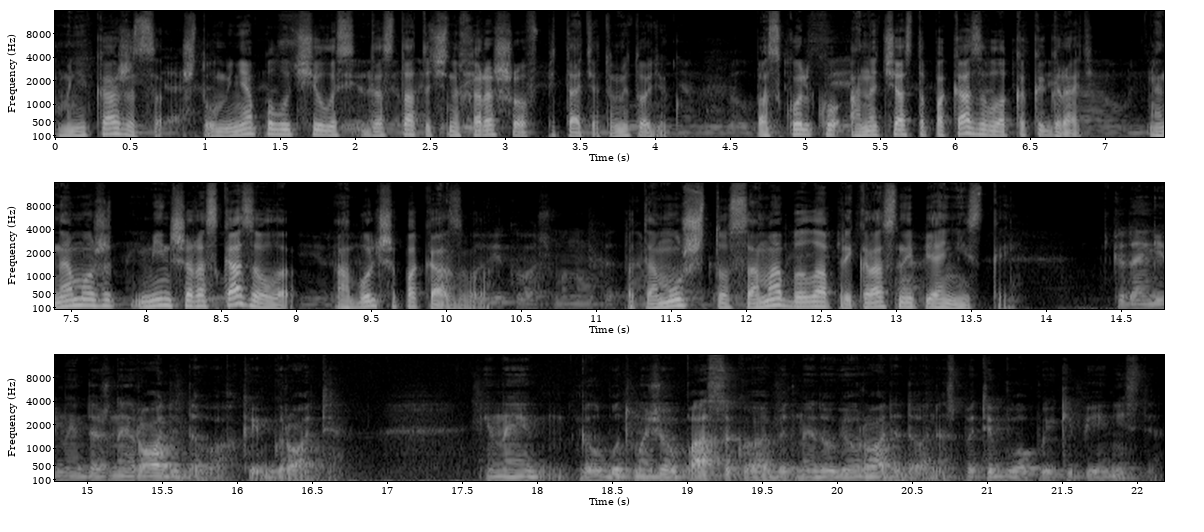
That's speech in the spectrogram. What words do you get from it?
Мне кажется, что у меня получилось достаточно хорошо впитать эту методику, поскольку она часто показывала, как играть. Она, может, меньше рассказывала, а больше показывала. Потому что сама была прекрасной пианисткой. Kadangi jinai dažnai rodydavo, kaip groti. Jinai galbūt mažiau pasakojo, bet jinai daugiau rodydavo, nes pati buvo puikiai pianistė.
